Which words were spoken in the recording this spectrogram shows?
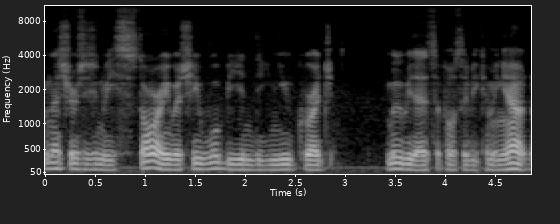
I'm not sure if she's going to be starring, but she will be in the new Grudge movie that is supposed to be coming out.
